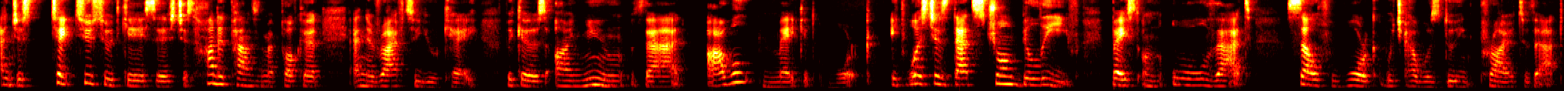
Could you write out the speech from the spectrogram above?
and just take two suitcases, just 100 pounds in my pocket, and arrive to UK because I knew that I will make it work. It was just that strong belief based on all that self work which I was doing prior to that.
